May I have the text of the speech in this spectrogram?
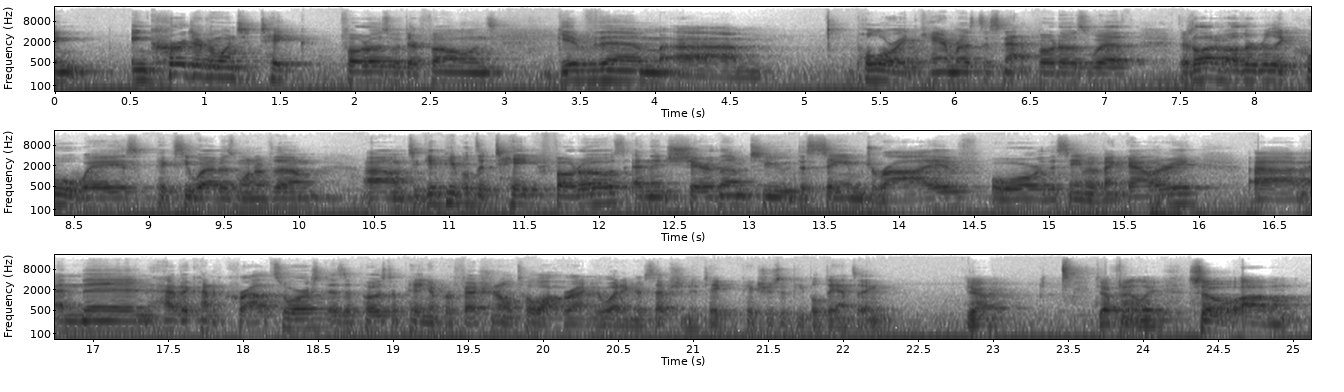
en- encourage everyone to take photos with their phones, give them um, Polaroid cameras to snap photos with. There's a lot of other really cool ways. PixieWeb is one of them. Um, to get people to take photos and then share them to the same drive or the same event gallery, um, and then have it kind of crowdsourced as opposed to paying a professional to walk around your wedding reception to take pictures of people dancing. Yeah, definitely. So um,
